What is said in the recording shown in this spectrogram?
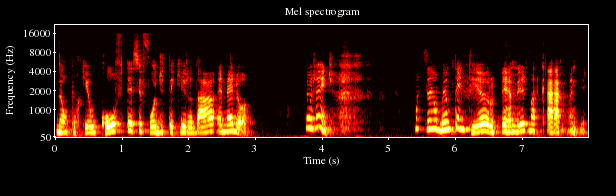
Não, porque o kofte, se for de tequirdá, é melhor. Eu, gente, mas é o mesmo tempero, é a mesma carne.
